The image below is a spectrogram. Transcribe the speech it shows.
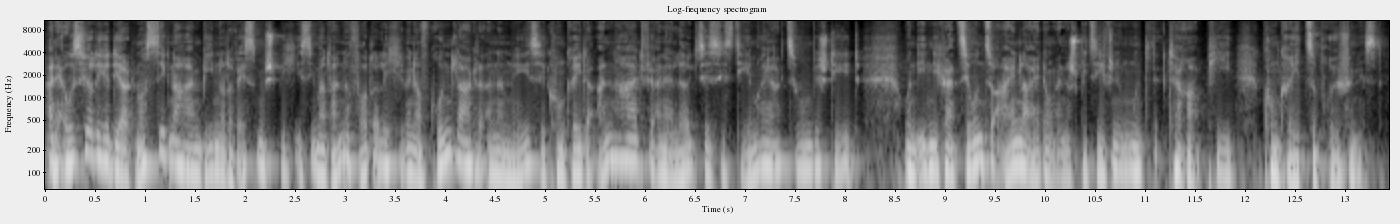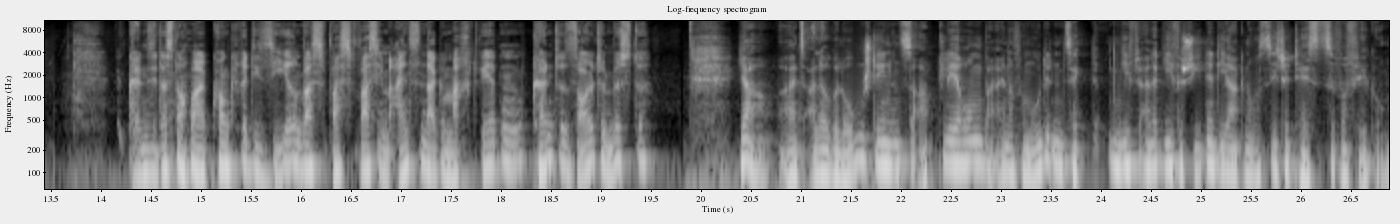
Eine ausführliche Diagnostik nach einem Bienen- oder Wespenstich ist immer dann erforderlich, wenn auf Grundlage der Anamnese konkreter Anhalt für eine allergische Systemreaktion besteht und die Indikation zur Einleitung einer spezifischen Immuntherapie konkret zu prüfen ist. Können Sie das nochmal konkretisieren, was, was, was im Einzelnen da gemacht werden könnte, sollte, müsste? Ja, als Allergologen stehen uns zur Abklärung bei einer vermuteten Insektengiftallergie verschiedene diagnostische Tests zur Verfügung.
